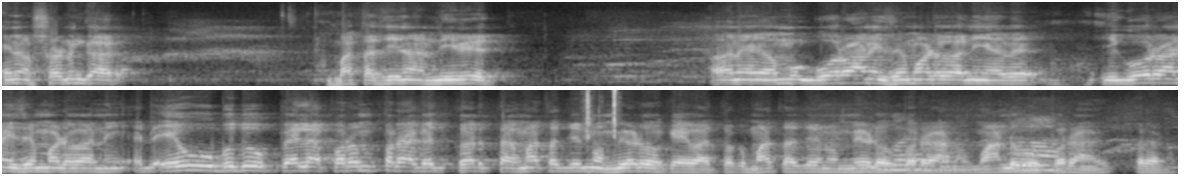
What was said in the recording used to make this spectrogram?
એનો શણગાર માતાજીના નિવેદ અને અમુક ગોરાણી જમાડવાની આવે એ ગોરાણી જમાડવાની. એટલે એવું બધું પહેલાં પરંપરાગત કરતા માતાજીનો મેળો કહેવાતો કે માતાજીનો મેળો ભરાણો માંડવો ભરાણ ભરાણો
